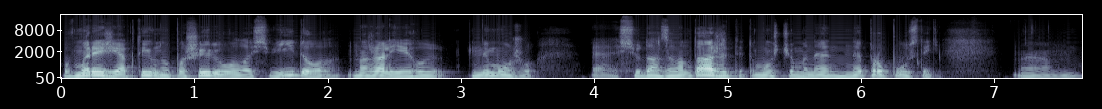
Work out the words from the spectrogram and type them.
В мережі активно поширювалось відео. На жаль, я його не можу сюди завантажити, тому що мене не пропустить ем,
